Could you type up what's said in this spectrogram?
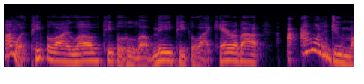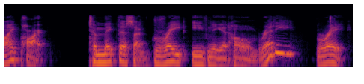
I'm with people I love, people who love me, people I care about. I, I want to do my part to make this a great evening at home. Ready? Break.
